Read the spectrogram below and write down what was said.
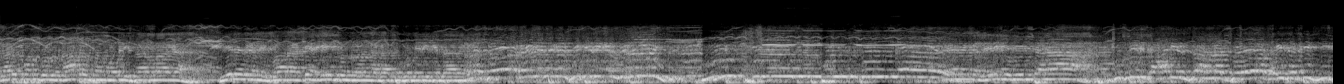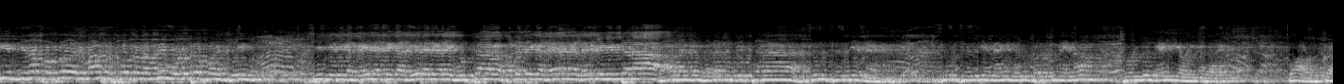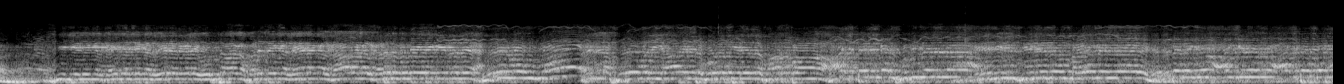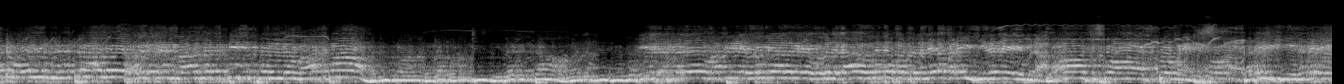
கருப்பன் நாட்டு சங்கத்தை சார்பாக வீரர்களை பாராட்டி ஐந்து கொண்டு வழங்க காத்துக் கொண்டிருக்கிறார்கள் He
